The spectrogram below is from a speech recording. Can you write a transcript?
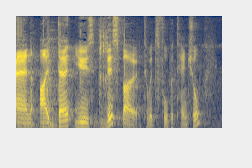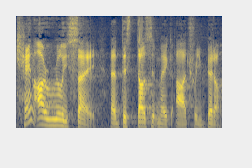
and I don't use this bow to its full potential, can I really say that this doesn't make archery better?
